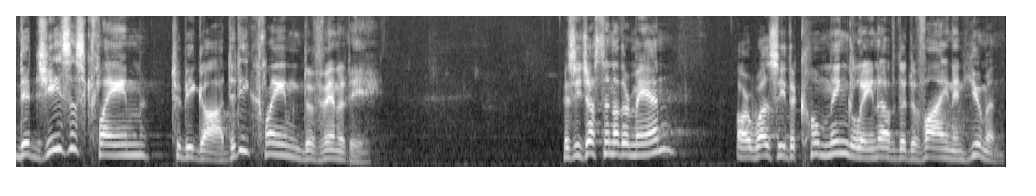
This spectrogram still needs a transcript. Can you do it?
Did Jesus claim to be God? Did he claim divinity? Is he just another man? Or was he the commingling of the divine and human?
